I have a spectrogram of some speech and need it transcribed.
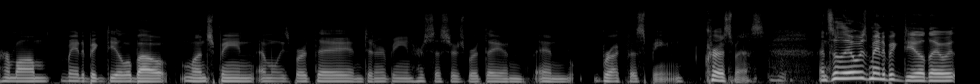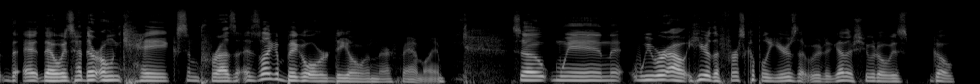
her mom made a big deal about lunch being Emily's birthday and dinner being her sister's birthday and and breakfast being Christmas. Mhm. And so they always made a big deal. They always, they always had their own cakes and presents. It's like a big ordeal in their family. So when we were out here, the first couple of years that we were together, she would always go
